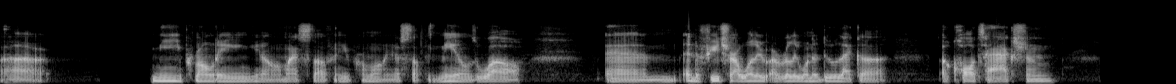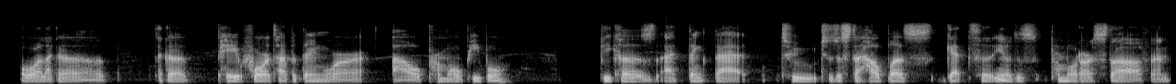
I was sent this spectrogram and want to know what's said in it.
uh me promoting you know my stuff and you promoting your stuff and me as well. And in the future, I really I really want to do like a a call to action or like a like a pay it forward type of thing where I'll promote people because I think that to to just to help us get to you know just promote our stuff and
